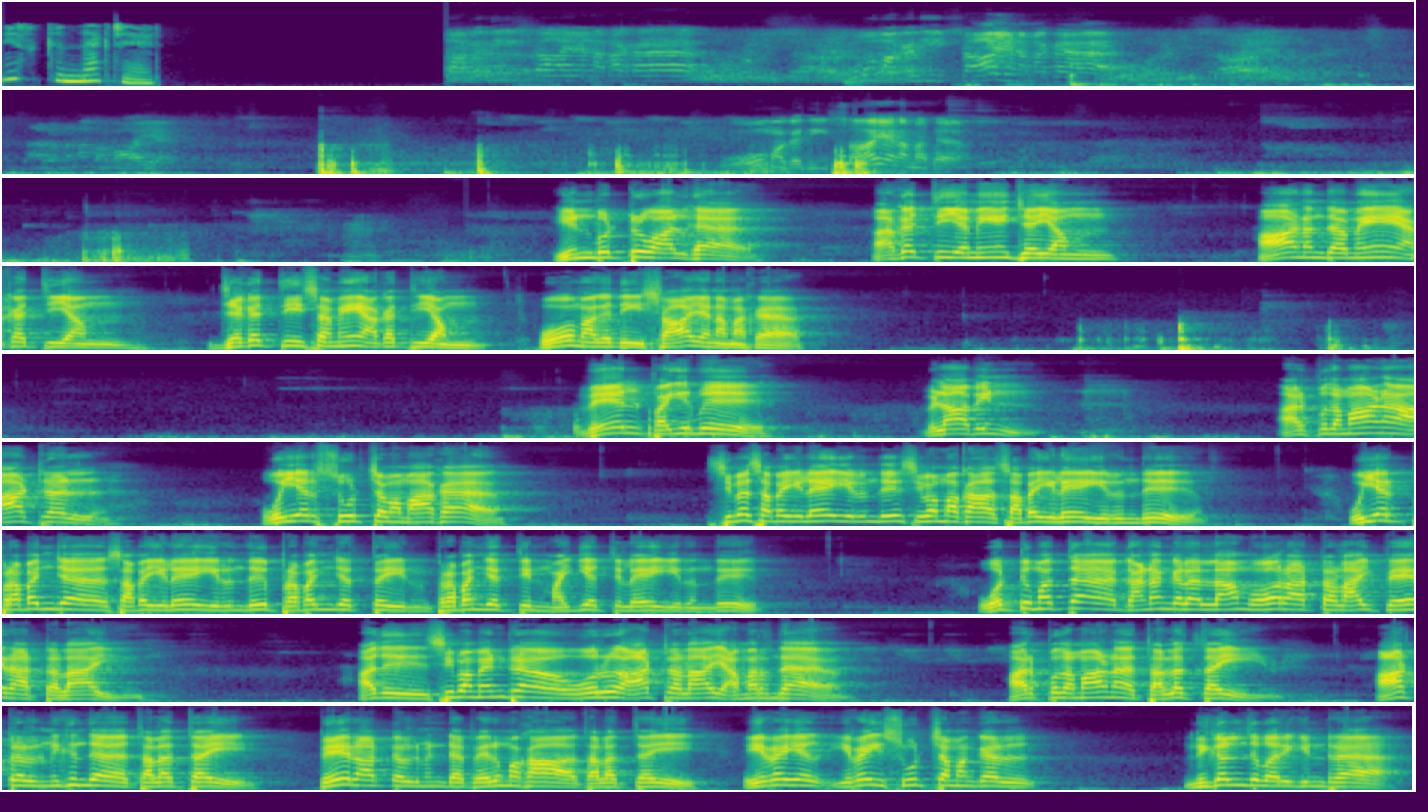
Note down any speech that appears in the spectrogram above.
Disconnected. நமக ஓம் அகதீஷாய நமக சரவணபவாய. ஓம் அகதீஷாய நமக இன்புற்று வாழ்க அகத்தியமே ஜெயம் ஆனந்தமே அகத்தியம் ஜெகத்தீசமே அகத்தியம். ஓம் அகதீஷாய நமக. வேல் பகிர்வு விழாவின் அற்புதமான ஆற்றல் உயர் சூட்சமமாக சிவசபையிலே இருந்து சிவமகா சபையிலே இருந்து உயர் பிரபஞ்ச சபையிலே இருந்து பிரபஞ்சத்தை பிரபஞ்சத்தின் மையத்திலே இருந்து ஒட்டுமொத்த கணங்களெல்லாம் ஓராற்றலாய் பேராற்றலாய் அது சிவமென்ற ஒரு ஆற்றலாய் அமர்ந்த அற்புதமான தலத்தை ஆற்றல் மிகுந்த தலத்தை பேராற்றல் மின்ற பெருமகா தலத்தை இறைய இறை சூட்சமங்கள் நிகழ்ந்து வருகின்ற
